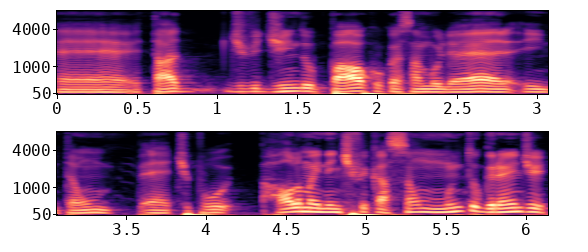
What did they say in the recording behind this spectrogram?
é, tá dividindo o palco com essa mulher, então, é, tipo, rola uma identificação muito grande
